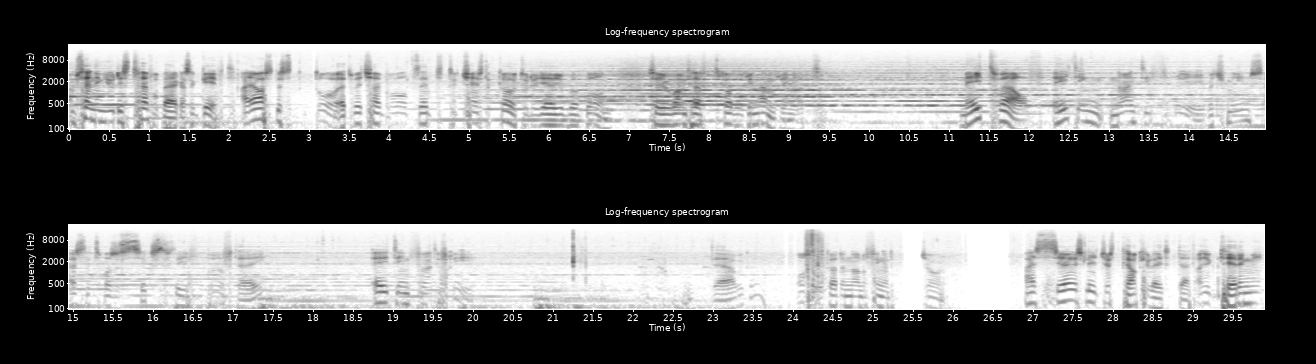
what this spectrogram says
I'm sending you this travel bag as a gift. I asked the store at which I bought it to change the code to the year you were born, so you won't have trouble remembering it. May 12, 1893, which means as it was his 60th birthday, 1833. There we go. Also, we got another thing at the John. I seriously just calculated that. Are you kidding me?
